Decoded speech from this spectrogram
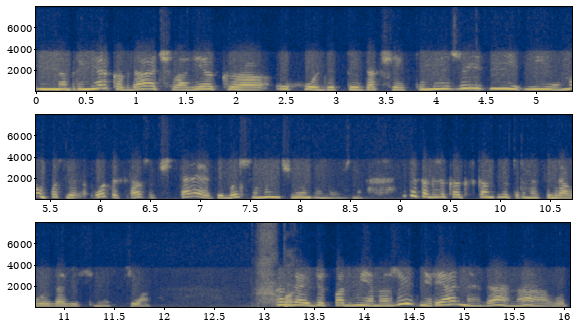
Например, когда человек э, уходит из общественной жизни и ну, после работы сразу читает, и больше ему ничего не нужно. Это так же, как с компьютерной с игровой зависимостью. Когда По... идет подмена жизни, реальная, да, она вот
